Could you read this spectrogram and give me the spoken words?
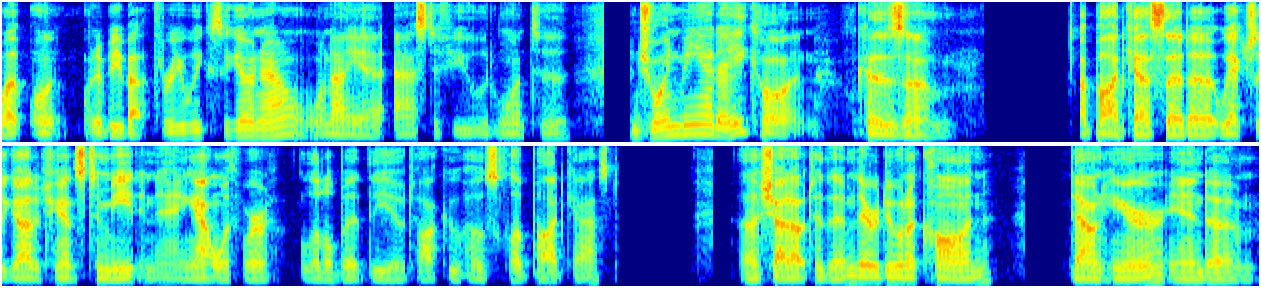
what would it be about three weeks ago now when I uh, asked if you would want to join me at A-Kon because um, a podcast that uh, we actually got a chance to meet and hang out with for a little bit, the Otaku Host Club podcast. Uh, shout out to them. They were doing a con down here, and um,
